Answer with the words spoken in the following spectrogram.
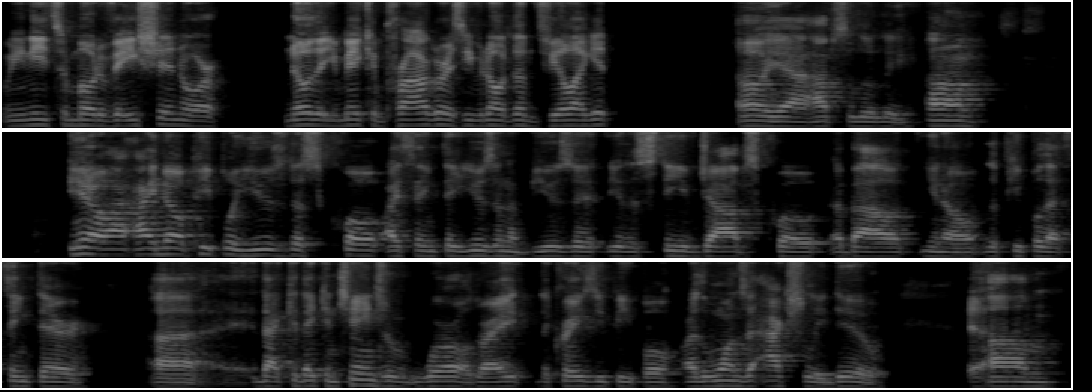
when you need some motivation or know that you're making progress even though it doesn't feel like it? Oh yeah, absolutely. Um you know, I, I know people use this quote. I think they use and abuse it. You know, the Steve Jobs quote about, you know, the people that think they're uh, that they can change the world, right? The crazy people are the ones that actually do. Yeah. Um,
